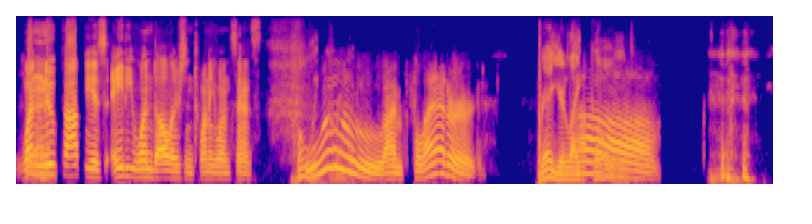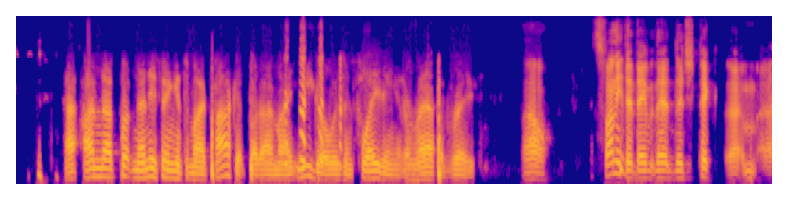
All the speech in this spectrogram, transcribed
One So- new copy is eighty-one dollars and twenty-one cents. Holy crap. Woo! I'm flattered. Ray, you're like gold. Ah. I, I'm not putting anything into my pocket, but uh, my ego is inflating at a rapid rate. Wow, it's funny that they they, they just pick. Um, uh,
